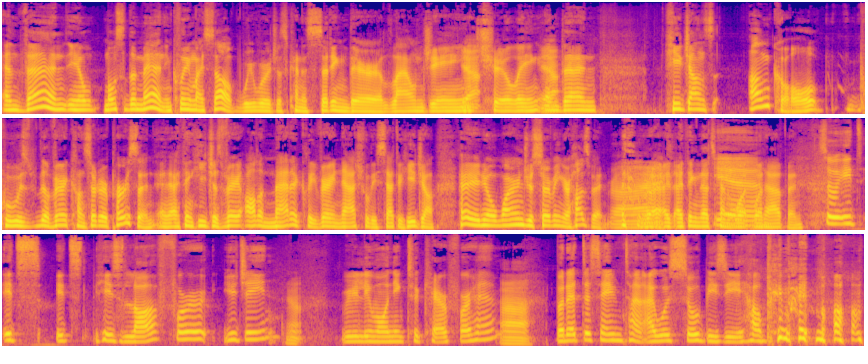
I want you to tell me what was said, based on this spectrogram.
and then, you know, most of the men, including myself, we were just kind of sitting there lounging, Yeah. chilling. Yeah. And then Heejang's uncle, who's a very considerate person, and I think he just very automatically, very naturally said to Heejang, hey, you know, why aren't you serving your husband? Right. I, I think that's kind of what, what happened. So it's it's it's his love for Eugene, Yeah. really wanting to care for him. Ah. But at the same time, I was so busy helping my mom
